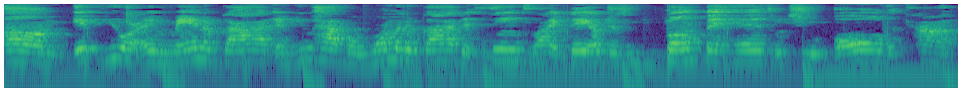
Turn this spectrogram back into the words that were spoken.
um, if you are a man of God and you have a woman of God that seems like they are just bumping heads with you all the time,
